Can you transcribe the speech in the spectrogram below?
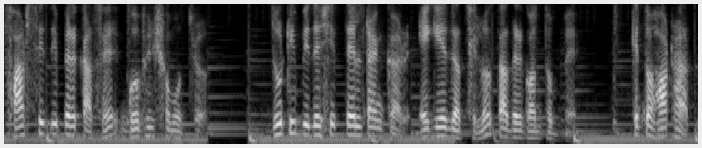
ফার্সি দ্বীপের কাছে গভীর সমুদ্র। দুটি বিদেশি তেল ট্যাঙ্কার এগিয়ে যাচ্ছিল তাদের গন্তব্যে। কিন্তু হঠাৎ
